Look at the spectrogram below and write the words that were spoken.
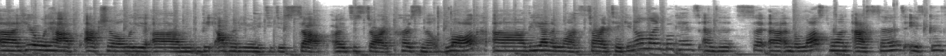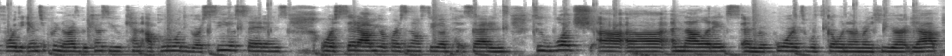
uh, here we have actually um, the opportunity to stop or to start personal blog. Uh, the other one start taking online bookings, and the uh, and the last one Ascend is good for the entrepreneurs because you can upload your SEO settings or set up your personal SEO settings to watch uh, uh, analytics and reports what's going on right here. Yep,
